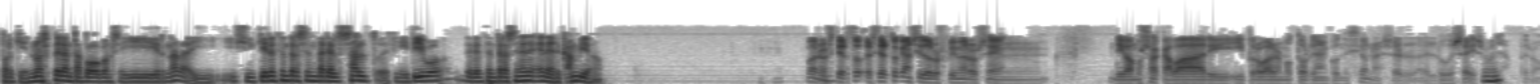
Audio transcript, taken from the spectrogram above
porque no esperan tampoco conseguir nada y, y si quieren centrarse en dar el salto definitivo deben centrarse en, en el cambio ¿no? Bueno, es cierto, es cierto que han sido los primeros en, digamos, acabar y, y probar el motor ya en condiciones, el, el V6, Ujú. vaya, pero...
